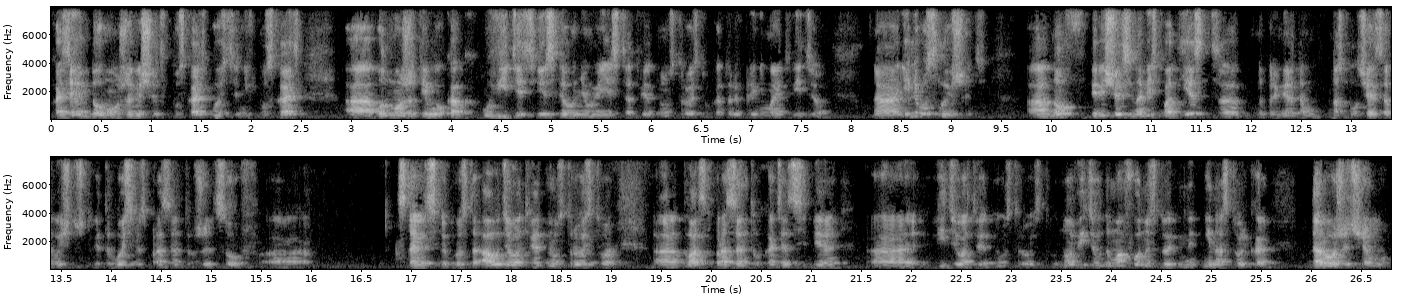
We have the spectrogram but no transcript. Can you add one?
хозяин дома уже решит, впускать гостя, не впускать. Э, он может его как увидеть, если у него есть ответное устройство, которое принимает видео, или услышать. Но в пересчете на весь подъезд, например, там у нас получается обычно, что где-то 80% жильцов ставят себе просто аудиоответное устройство, 20% хотят себе а, видеоответное устройство. Но видеодомофоны стоят не настолько дороже, чем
